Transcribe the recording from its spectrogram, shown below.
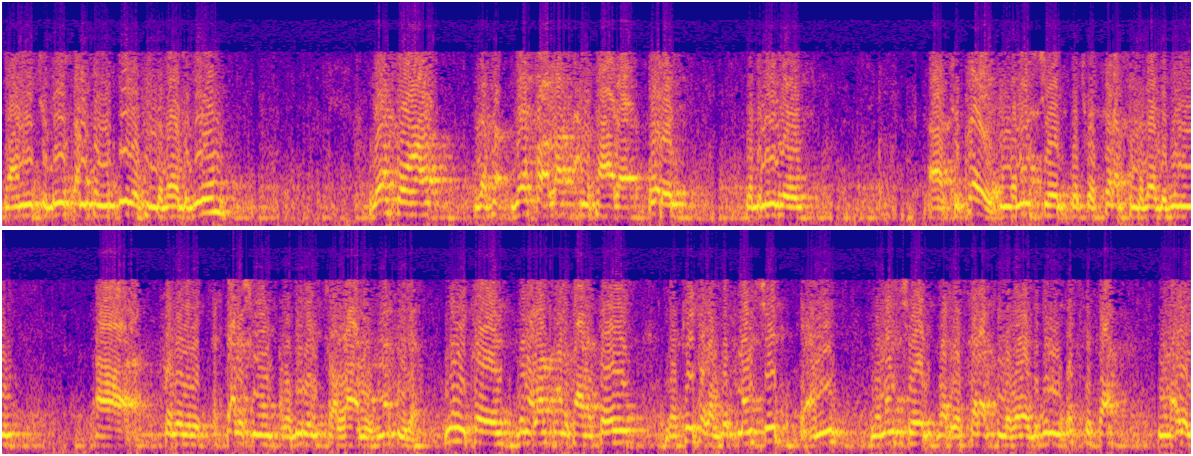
Yani to do something evil from the very beginning. Therefore, the, therefore Allah ta'ala ordered the believers uh, to pray in the masjid which was set up from the very beginning uh, for the establishment of obedience to Allah and His Messenger. He prays, then Allah ta'ala says, the people of this masjid, yani, set up from the very beginning, افتسى من أول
